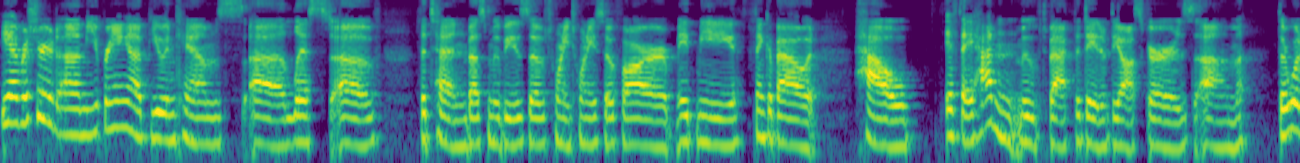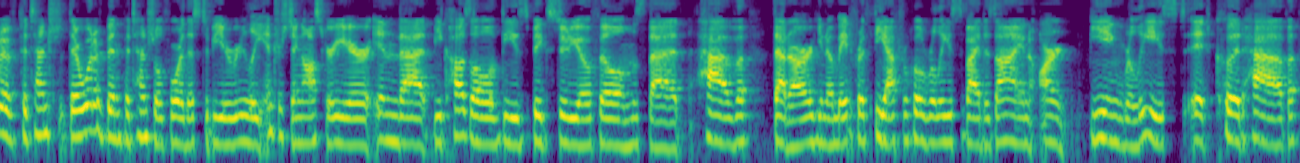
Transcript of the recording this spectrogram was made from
Yeah, Richard, um, you bringing up you and Cam's uh, list of the 10 best movies of 2020 so far made me think about how if they hadn't moved back the date of the Oscars, um, there would have potential there would have been potential for this to be a really interesting Oscar year in that because all of these big studio films that have that are, you know, made for theatrical release by design aren't being released, it could have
